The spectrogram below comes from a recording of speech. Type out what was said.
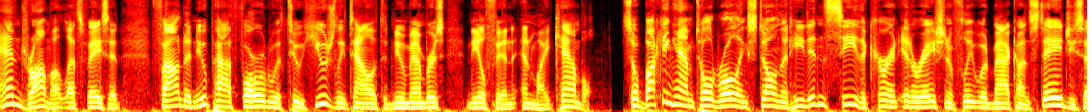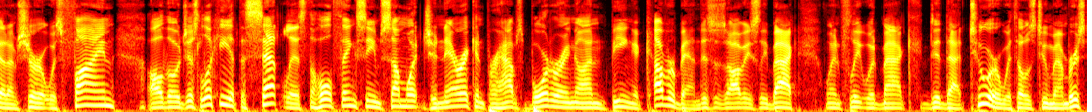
and drama, let's face it, found a new path forward with two hugely talented new members, Neil Finn and Mike Campbell. So Buckingham told Rolling Stone that he didn't see the current iteration of Fleetwood Mac on stage. He said, I'm sure it was fine, although just looking at the set list, the whole thing seems somewhat generic and perhaps bordering on being a cover band. This is obviously back when Fleetwood Mac did that tour with those two members.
